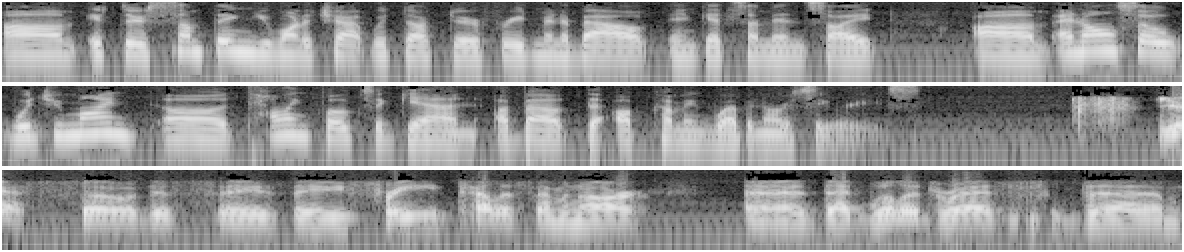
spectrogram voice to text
Um, if there's something you want to chat with Dr. Friedemann about and get some insight, um, and also, would you mind uh, telling folks again about the upcoming webinar series? Yes, so this is a free teleseminar uh, that will address the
